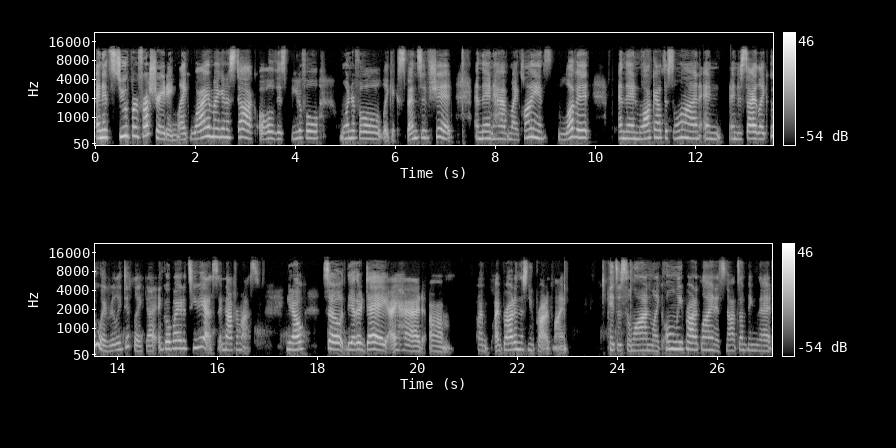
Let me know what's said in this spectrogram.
and it's super frustrating. Like, why am I gonna stock all of this beautiful, wonderful, like expensive shit and then have my clients love it and then walk out the salon and and decide like oh i really did like that and go buy it at CVS and not from us you know? So the other day i had um I, I brought in this new product line. It's a salon like only product line. It's not something that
